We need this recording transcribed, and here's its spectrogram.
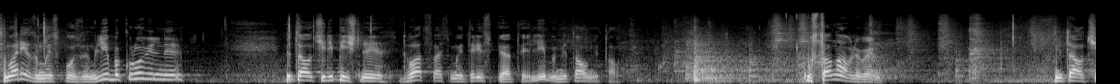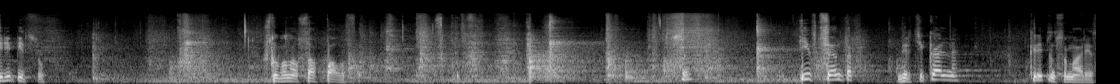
Саморезы мы используем либо кровельные, металлочерепичные 28 35 либо металл-металл. Устанавливаем металлочерепицу, чтобы она совпала. Все. И в центр вертикально крепим саморез.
